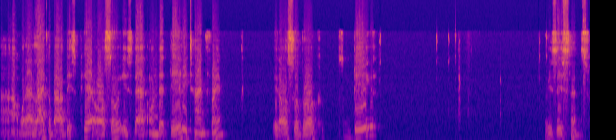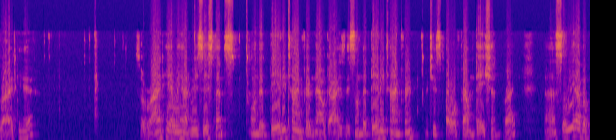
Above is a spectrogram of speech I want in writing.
Uh, what I like about this pair also is that on the daily time frame, it also broke big resistance right here. So right here we had resistance on the daily time frame now guys. This on the daily time frame, which is our foundation, right? Uh, so we have a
